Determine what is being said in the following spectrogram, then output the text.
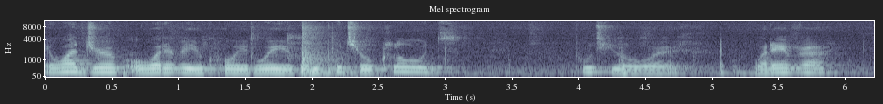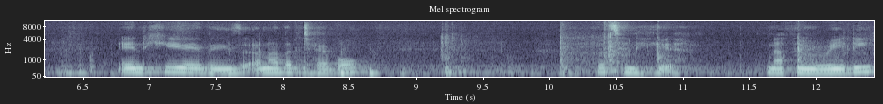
a wardrobe or whatever you call it, where you can put your clothes, put your whatever. And here there's another table. What's in here? Nothing really.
